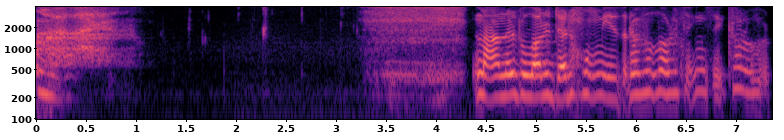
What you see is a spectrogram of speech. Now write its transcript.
Ah. Man, there's a lot of dead homies that have a lot of things they kind of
